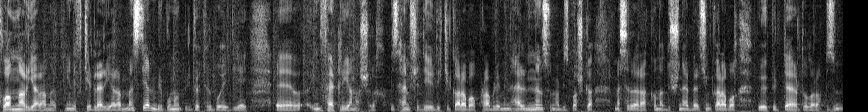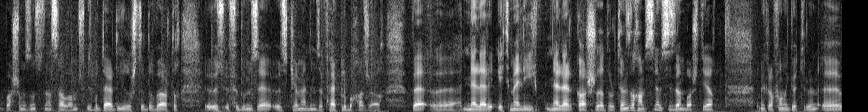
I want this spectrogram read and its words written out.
planlar yaranıb, yeni fikirlər yaranıb. Mən istəyərdim bir bunu bir götür-qoy edək. E, indi fərqli yanaşırıq. Biz həmişə deyirdik ki, Qarabağ probleminin həllindən sonra biz başqa məsələlər haqqında düşünə bilərik. Çünki Qarabağ böyük bir dərd olaraq bizim başımızın üstünə sallanmış. Biz bu dərdi yığışdırdıq və artıq öz üfüqümüzə, öz kəməndimizə fərqli baxacağıq və e, nələri etməliyik, nələr qarşıda durur. Tənzil xanım, istəyirəm sizdən başlayaq. Mikrofonu götürün. E,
